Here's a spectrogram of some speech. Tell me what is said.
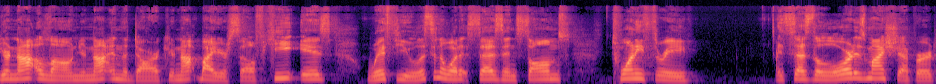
you're not alone. You're not in the dark. You're not by yourself. He is with you. Listen to what it says in Psalms 23. It says, The Lord is my shepherd.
